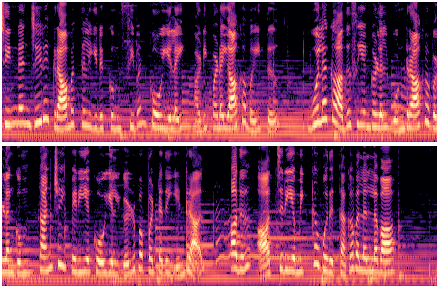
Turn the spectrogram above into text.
சின்னஞ்சிறு கிராமத்தில் இருக்கும் சிவன் கோயிலை அடிப்படையாக வைத்து உலக அதிசயங்களில் ஒன்றாக விளங்கும் தஞ்சை பெரிய கோயில் எழுப்பப்பட்டது என்றால் அது ஆச்சரியமிக்க ஒரு தகவல் அல்லவா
